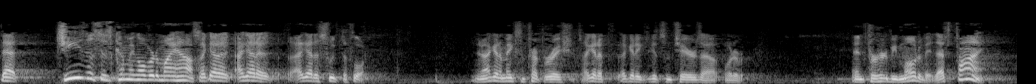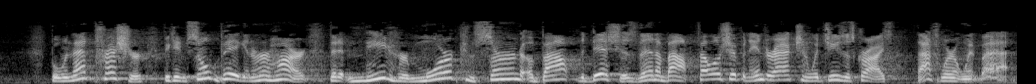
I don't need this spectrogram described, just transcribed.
that Jesus is coming over to my house. I gotta, I gotta, I gotta sweep the floor. You know, I gotta make some preparations. I gotta, I gotta get some chairs out, whatever. And for her to be motivated. That's fine. But when that pressure became so big in her heart that it made her more concerned about the dishes than about fellowship and interaction with Jesus Christ, that's where it went bad.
